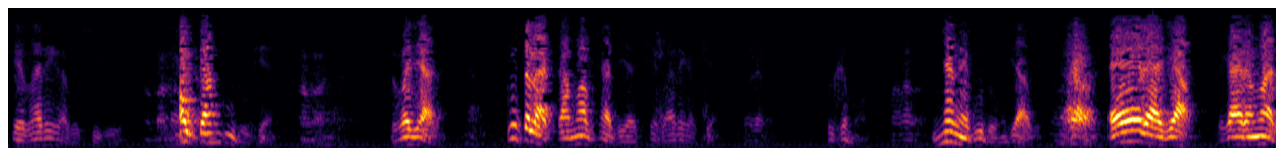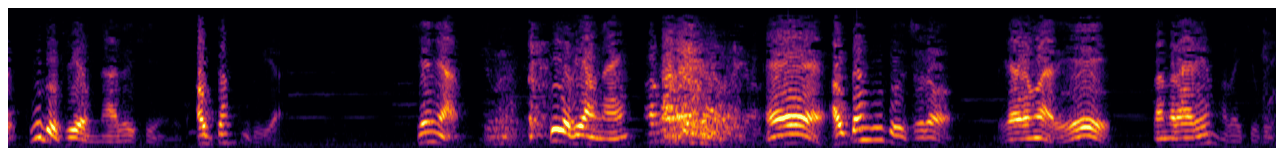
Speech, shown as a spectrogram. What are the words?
10ပါးတွေကပဲရှိသေးတယ်အောက်တန်းကုသိုလ်ဖြစ်တပည့်ကြလားကုသလကာမပ္ပတရား10ပါးတွေကဖြစ်ဟုတ်ကဲ့မော ညံ့တဲ့ကုသိုလ်မကြဘူးအဲ့ဒါကြောင့်ဒကာဓမ္မတို့ကုသိုလ်ဖြစ်အောင်နာလို့ရှိရင်အောက်တန်းကုသိုလ်ရရှင်းညကုသိုလ်ဖြစ်အောင်နိုင်အဲအောက်တန်းကုသိုလ်ဆိုတော့ဒကာဓမ္မတွေသံဃာတွေမှာပဲကျုပ်ဖို့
